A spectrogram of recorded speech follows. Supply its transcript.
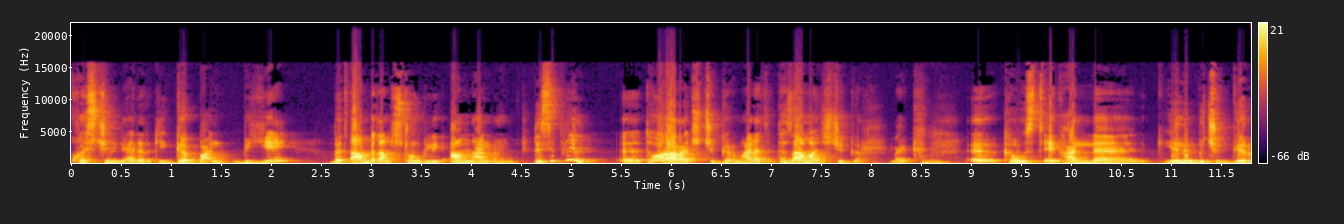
question ሊያደርግ ይገባል ብዬ በጣም በጣም strongly አምናለሁኝ። ዲሲፕሊን ተወራራጅ ችግር ማለት ተዛማጅ ችግር like ከውስጤ ካለ የልብ ችግር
